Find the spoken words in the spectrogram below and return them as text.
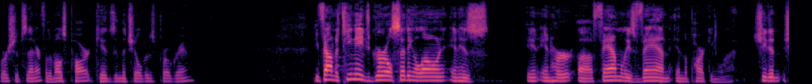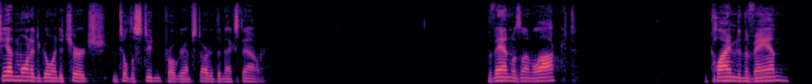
worship center for the most part, kids in the children's program. He found a teenage girl sitting alone in, his, in, in her uh, family's van in the parking lot. She, didn't, she hadn't wanted to go into church until the student program started the next hour. The van was unlocked. He climbed in the van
